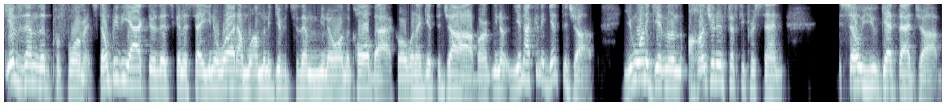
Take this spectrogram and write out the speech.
give them the performance. Don't be the actor that's going to say you know what? I'm, I'm going to give it to them you know on the callback or when i get the job or you know you're not going to get the job. You want to give them 150% so you get that job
